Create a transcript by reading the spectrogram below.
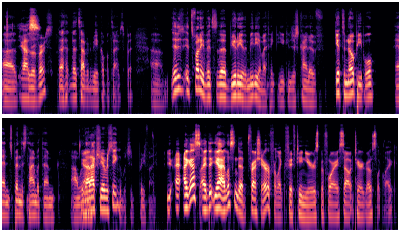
uh, Yes. the reverse. That that's happened to me a couple times, but um, it is it's funny. That's the beauty of the medium. I think you can just kind of get to know people and spend this time with them uh, without Yeah. actually ever seeing them, which is pretty funny. I- I guess I did. Yeah, I listened to Fresh Air for like 15 years before I saw what Terry Gross looked like.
